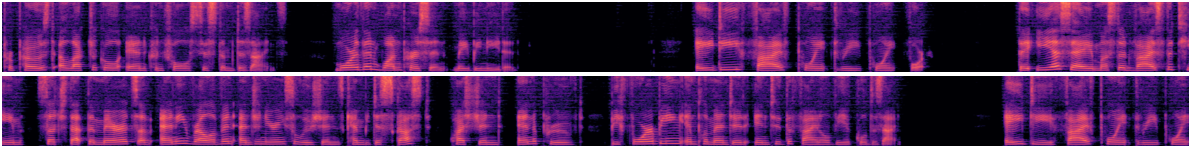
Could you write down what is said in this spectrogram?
proposed electrical and control system designs. More than one person may be needed. AD 5.3.4 The ESA must advise the team such that the merits of any relevant engineering solutions can be discussed, questioned, and approved before being implemented into the final vehicle design. AD 5.3.5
